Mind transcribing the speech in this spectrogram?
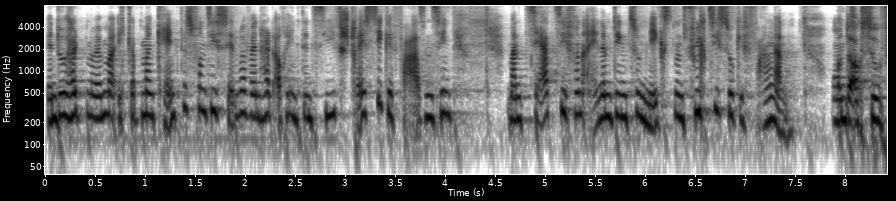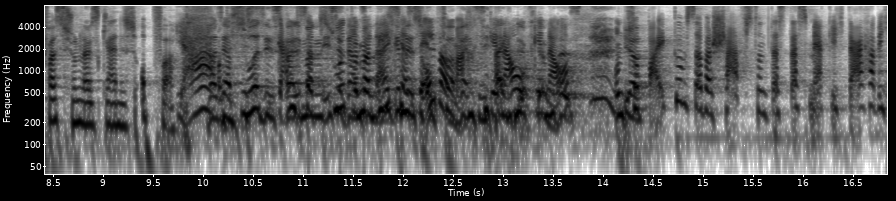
wenn du halt, wenn man, ich glaube, man kennt das von sich selber, wenn halt auch intensiv stressige Phasen sind, man zerrt sich von einem Ding zum nächsten und fühlt sich so gefangen. Und, und auch so fast schon als kleines Opfer. Ja, was absurd ist, ganz weil man absurd, ist ja man will ja selber Opfer, machen. Genau, genau. Und ja. sobald du es aber schaffst, und das, das merke ich, da habe ich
